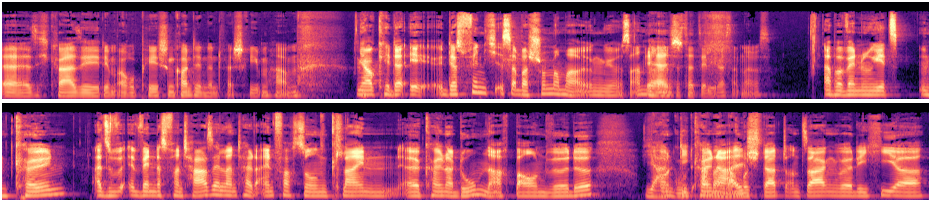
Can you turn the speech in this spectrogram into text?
äh, sich quasi dem europäischen Kontinent verschrieben haben. Ja, okay, da, äh, das finde ich ist aber schon nochmal irgendwie was Ja, anderes. es ist tatsächlich was anderes. aber wenn du jetzt in Köln, also wenn das Phantasialand halt einfach so einen kleinen äh, Kölner Dom nachbauen würde Ja, und gut, die Kölner Altstadt und sagen würde, hier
